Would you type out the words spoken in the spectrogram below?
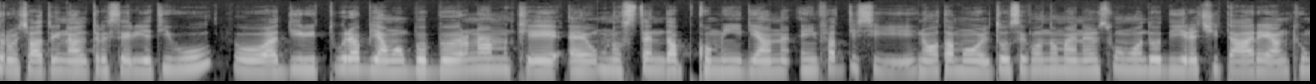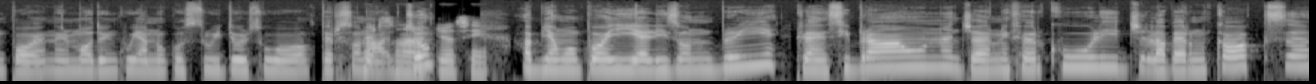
incrociato in altre serie tv o addirittura abbiamo Bob Burnham che è uno stand-up comedian e infatti si nota molto secondo me nel suo modo di recitare anche un po' nel modo in cui hanno costruito il suo personaggio. Personaggio, sì. Abbiamo poi Alison Brie, Clancy Brown, Jennifer Coolidge, Laverne Cox,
